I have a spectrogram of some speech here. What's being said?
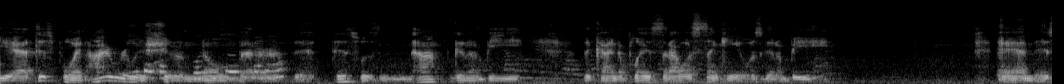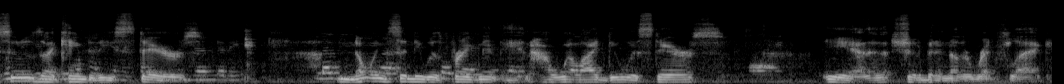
Yeah, at this point, I really should have known better that this was not going to be the kind of place that I was thinking it was going to be. And as soon as I came to these stairs, knowing Cindy was pregnant and how well I do with stairs, yeah, that should have been another red flag.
